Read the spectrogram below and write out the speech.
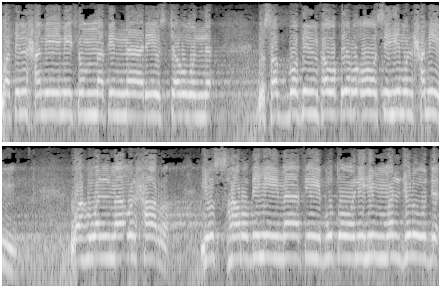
وفي الحميم ثم في النار يسجرون. يصب من فوق رؤوسهم الحميم وهو الماء الحار يصهر به ما في بطونهم والجلود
